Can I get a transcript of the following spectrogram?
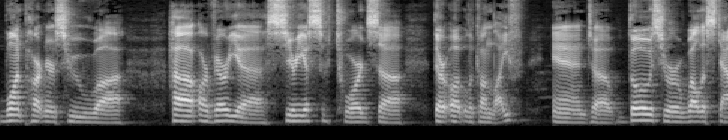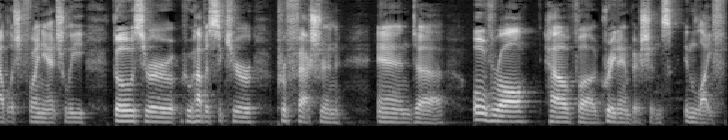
want partners who uh, are very uh, serious towards uh, their outlook on life and uh, those who are well established financially, those who, are, who have a secure profession and uh, overall have great ambitions in life.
